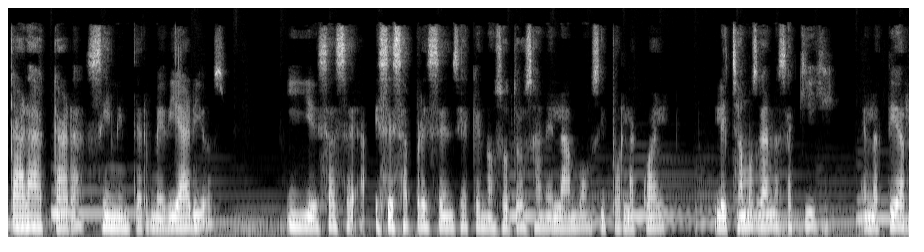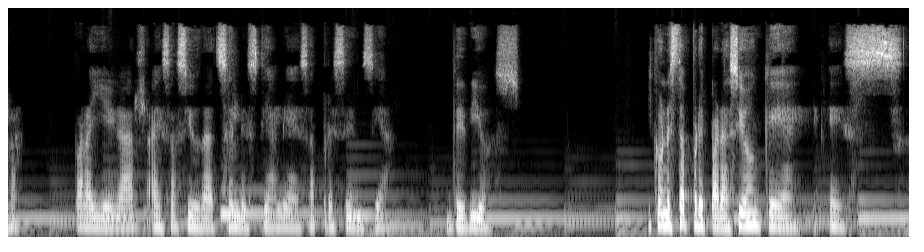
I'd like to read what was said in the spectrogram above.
cara a cara, sin intermediarios. Y esa, es esa presencia que nosotros anhelamos y por la cual le echamos ganas aquí, en la tierra, para llegar a esa ciudad celestial y a esa presencia de Dios. Y con esta preparación que es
